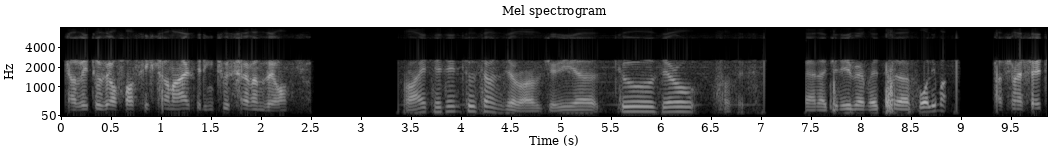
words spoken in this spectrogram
LV 2046 turn right heading 270. Right, heading 270, Algeria 2046. And uh, Geneva, it's uh, 4 Lima. Pass your message.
